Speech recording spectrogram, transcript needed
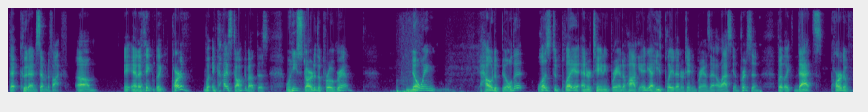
that could end seven to five? Um, and I think like part of and guys talked about this when he started the program, knowing how to build it was to play an entertaining brand of hockey. And yeah, he's played entertaining brands at Alaska and Princeton, but like that's part of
